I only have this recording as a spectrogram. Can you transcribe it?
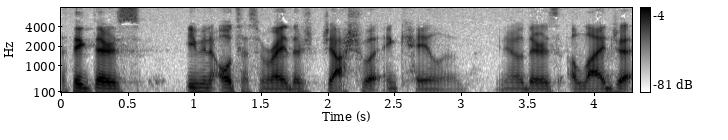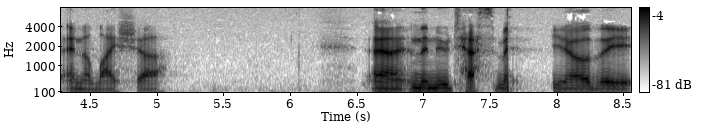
I think there's, even Old Testament, right, there's Joshua and Caleb. You know, there's Elijah and Elisha. Uh, in the New Testament, you know, the,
